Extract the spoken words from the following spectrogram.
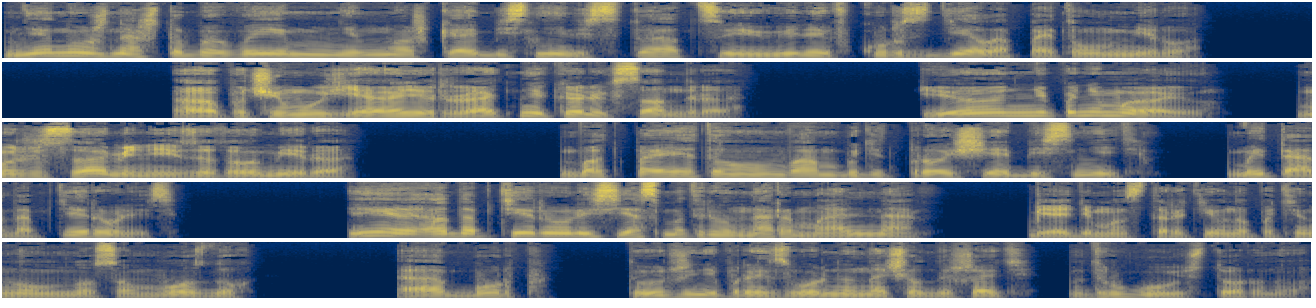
Мне нужно, чтобы вы им немножко объяснили ситуацию и ввели в курс дела по этому миру». «А почему я и ратник Александра? Я не понимаю. Мы же сами не из этого мира». «Вот поэтому вам будет проще объяснить. Мы-то адаптировались. И адаптировались, я смотрю, нормально. Я демонстративно потянул носом воздух, а Бурб тут же непроизвольно начал дышать в другую сторону.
